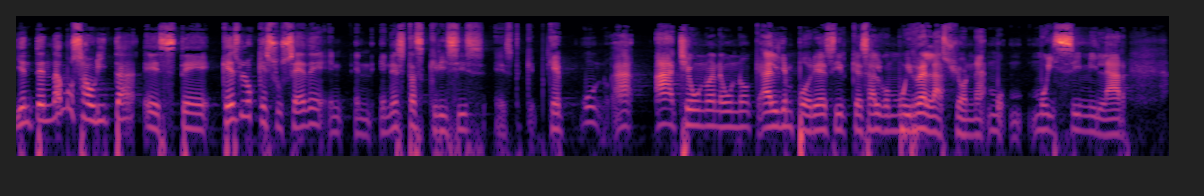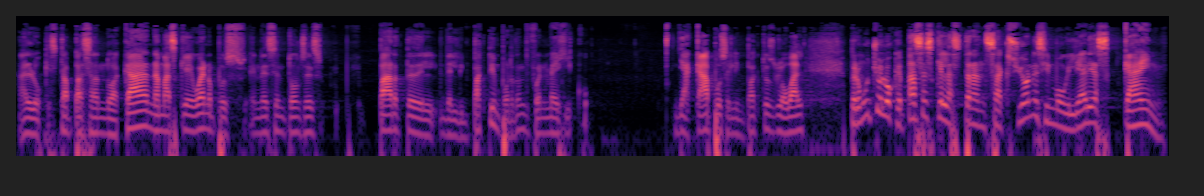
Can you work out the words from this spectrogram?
Y entendamos ahorita este, qué es lo que sucede en, estas crisis, este, que, H1N1, que alguien podría decir que es algo muy relacionado, muy, similar a lo que está pasando acá, nada más que, bueno, pues en ese entonces parte del, impacto importante fue en México. Y acá pues el impacto es global. Pero mucho lo que pasa es que las transacciones inmobiliarias caen.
